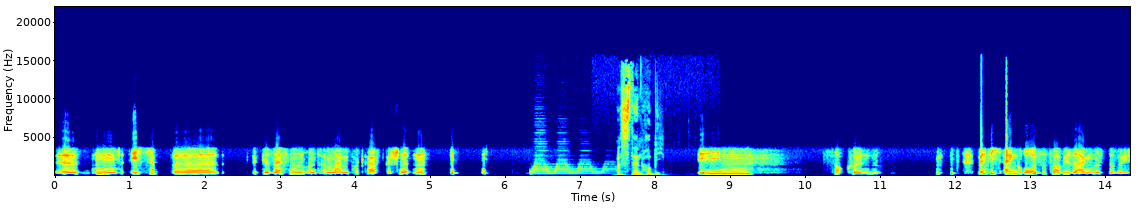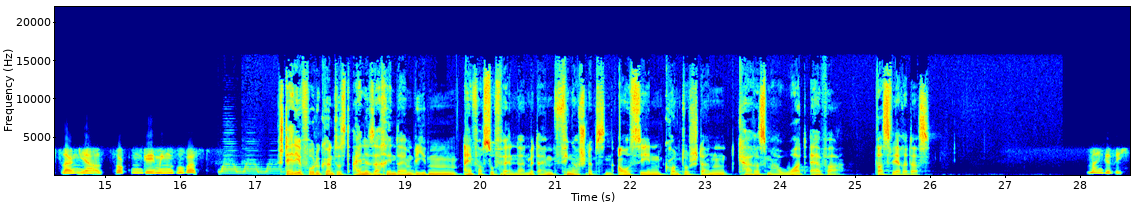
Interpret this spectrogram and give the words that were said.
äh, mh, ich habe äh, gesessen und an meinem Podcast geschnitten. Was ist dein Hobby? Im Zocken. Wenn ich ein großes Hobby sagen müsste, würde ich sagen, ja, Zocken, Gaming, sowas. Stell dir vor, du könntest eine Sache in deinem Leben einfach so verändern, mit einem Fingerschnipsen. Aussehen, Kontostand, Charisma, whatever. Was wäre das? Mein Gewicht.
